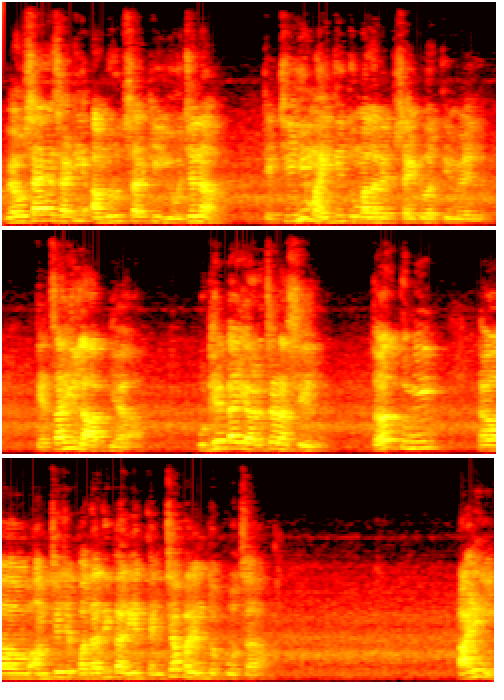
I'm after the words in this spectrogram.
व्यवसायासाठी अमृतसारखी योजना त्याचीही माहिती तुम्हाला वेबसाईटवरती मिळेल. त्याचाही लाभ घ्या. कुठे काही अडचण असेल तर तुम्ही आमचे जे पदाधिकारी आहेत त्यांच्यापर्यंत पोचा. आणि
